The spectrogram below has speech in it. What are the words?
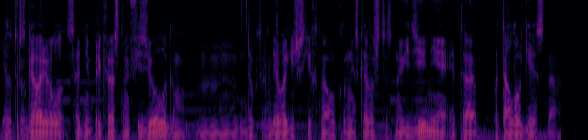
Я тут разговаривал с одним прекрасным физиологом, доктором биологических наук. Он мне сказал, что сновидение — это патология сна.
